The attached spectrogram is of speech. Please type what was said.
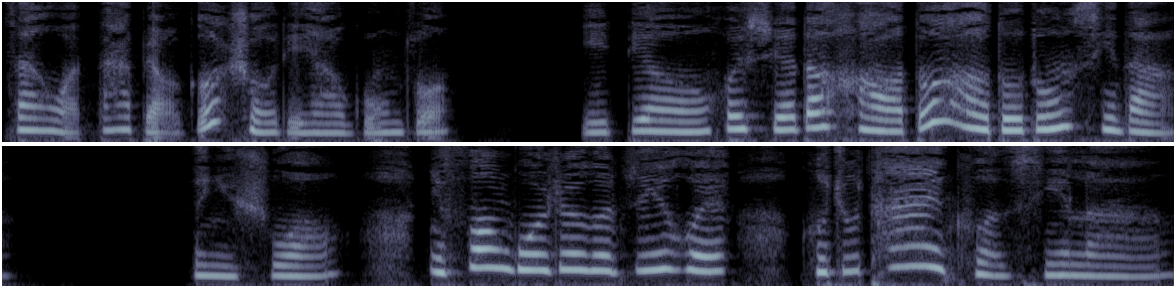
在我大表哥手底下工作。”一定会学到好多好多东西的，跟你说，你放过这个机会可就太可惜了。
